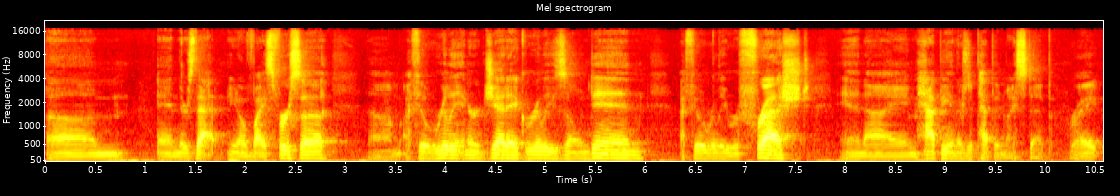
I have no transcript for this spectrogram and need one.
Um, and there's that, you know, vice versa. Um, I feel really energetic, really zoned in. I feel really refreshed, and I'm happy, and there's a pep in my step, right?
